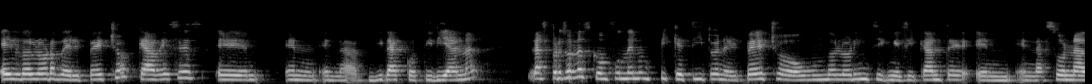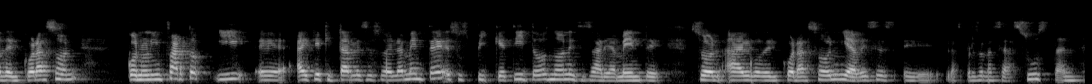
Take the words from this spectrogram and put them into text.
El dolor del pecho, que a veces eh, en, en la vida cotidiana las personas confunden un piquetito en el pecho o un dolor insignificante en, la zona del corazón con un infarto y eh, hay que quitarles eso de la mente. Esos piquetitos no necesariamente son algo del corazón y a veces eh, las personas se asustan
